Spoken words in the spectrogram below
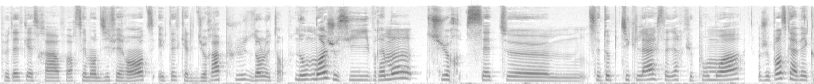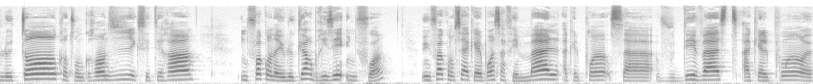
Peut-être qu'elle sera forcément différente et peut-être qu'elle durera plus dans le temps. Donc moi, je suis vraiment sur cette, euh, cette optique-là. C'est-à-dire que pour moi, je pense qu'avec le temps, quand on grandit, etc., une fois qu'on a eu le cœur brisé une fois, une fois qu'on sait à quel point ça fait mal, à quel point ça vous dévaste, à quel point euh,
